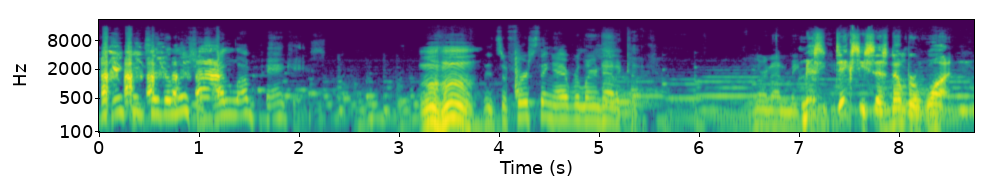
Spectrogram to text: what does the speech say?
pancakes are delicious. I love pancakes. Mm-hmm. It's the first thing I ever learned how to cook. I learned how to make Miss pancakes. Dixie says number one.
